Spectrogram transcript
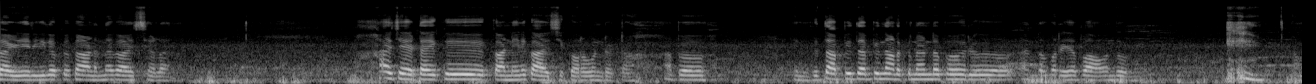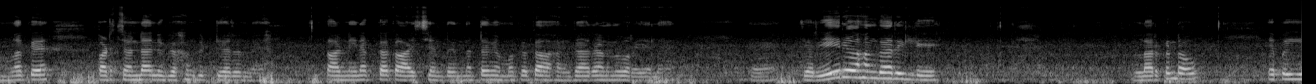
വഴിയരികിലൊക്കെ കാണുന്ന കാഴ്ചകളാണ്. ആ ചേട്ടായിക്ക് കണ്ണിന് കാഴ്ചക്കുറവുണ്ട് കേട്ടോ അപ്പോൾ എനിക്ക് തപ്പി തപ്പി നടക്കുന്നുണ്ടപ്പോൾ ഒരു എന്താ പറയുക പാവം തോന്നി. നമ്മളൊക്കെ പഠിച്ചോന്റെ അനുഗ്രഹം കിട്ടിയാലല്ലേ കണ്ണിനൊക്കെ കാഴ്ചയുണ്ട്. എന്നിട്ട് നമുക്കൊക്കെ അഹങ്കാരമാണെന്ന് പറയല്ലേ? ചെറിയൊരു അഹങ്കാരമില്ലേ എല്ലാവർക്കും ഉണ്ടാവും. അപ്പോൾ ഈ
